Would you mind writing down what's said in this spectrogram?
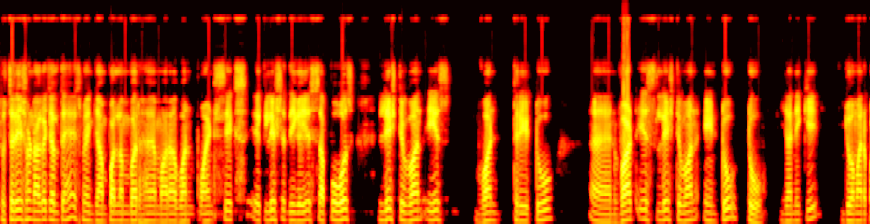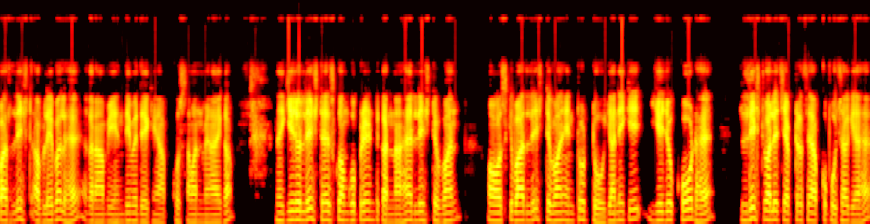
तो चलिए स्टूडेंट आगे चलते हैं। इसमें एग्ज़ाम्पल नंबर है हमारा 1.6 एक लिस्ट दी गई है। Suppose list one is 132 and what is list one into two यानी कि जो हमारे पास लिस्ट अवेलेबल है, अगर आप ये हिंदी में देखें, आपको समझ में आएगा। देखिए जो लिस्ट है, इसको हमको प्रिंट करना है लिस्ट वन और उसके बाद लिस्ट वन इंटू टू यानी कि ये जो कोड है लिस्ट वाले चैप्टर से आपको पूछा गया है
